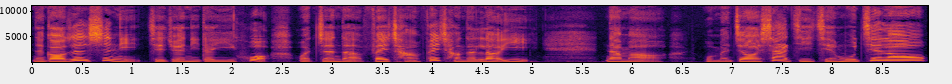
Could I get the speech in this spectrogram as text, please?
能够认识你，解决你的疑惑，我真的非常非常的乐意。那么，我们就下集节目见喽！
